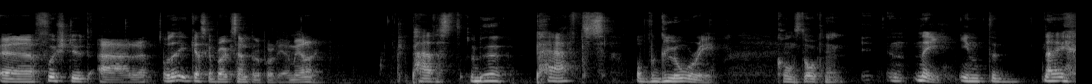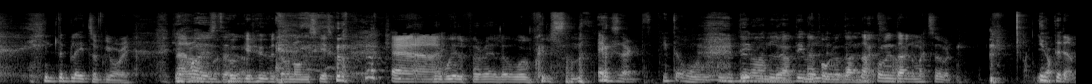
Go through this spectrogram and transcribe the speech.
Eh, först ut är, och det är ett ganska bra exempel på det jag menar. Paths, Paths of Glory. Konståkning. Nej, inte, nej, inte Blades of Glory. När Jaha, de det. hugger huvudet av någon med skridskor. Med eh, Will Ferrell och Owen Wilson. exakt. Inte Owen. Den andra, Napoleon Dynamite. Napoleon Ja. Dynamite snubben. Inte den.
